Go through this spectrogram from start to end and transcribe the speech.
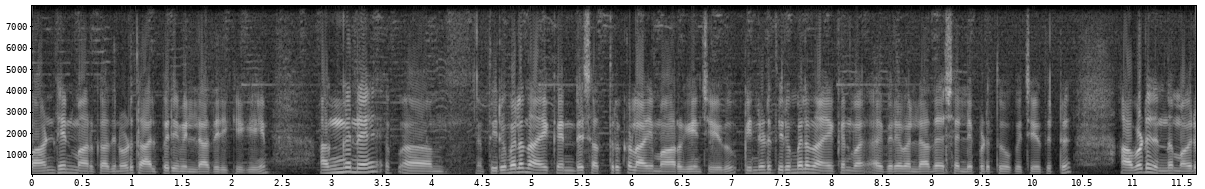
പാണ്ഡ്യന്മാർക്ക് അതിനോട് താല്പര്യമില്ലാതിരിക്കുകയും അങ്ങനെ തിരുമല നായക്കന്റെ ശത്രുക്കളായി മാറുകയും ചെയ്തു. പിന്നീട് തിരുമല നായക്കൻ ഇവരെ വല്ലാതെ ശല്യപ്പെടുത്തുകയൊക്കെ ചെയ്തിട്ട് അവിടെ നിന്നും അവർ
